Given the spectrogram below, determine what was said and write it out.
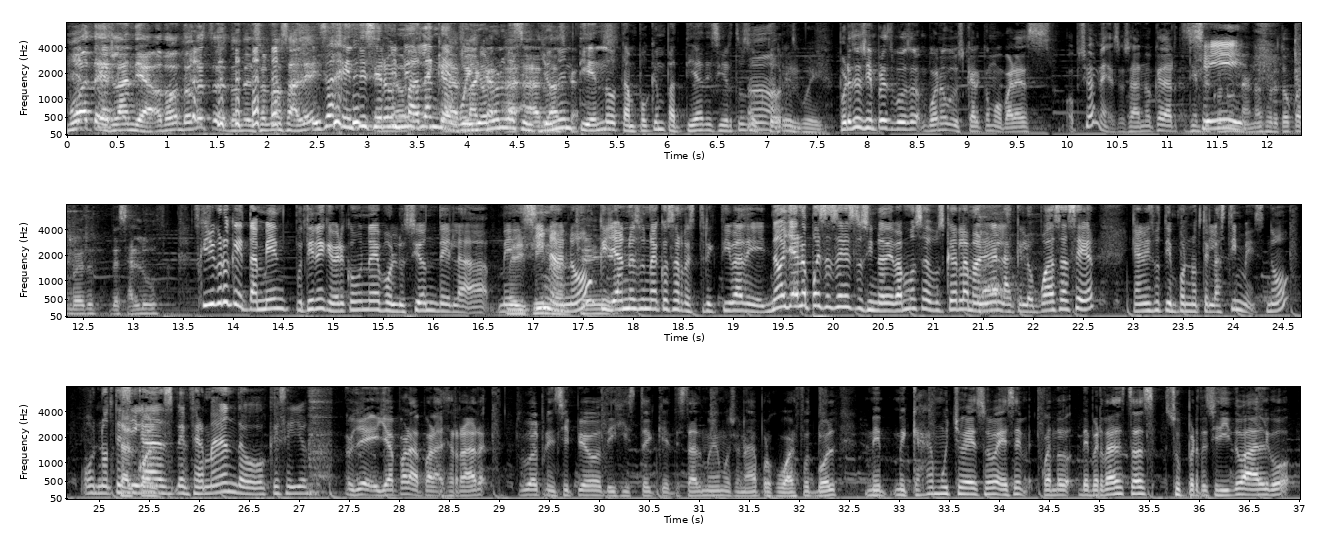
Múdate a Islandia. ¿O dó- ¿Dónde, donde el sol no sale? Esa gente es cero empática, güey. Yo no, las- yo no entiendo tampoco empatía de ciertos No. doctores, güey. Por eso siempre es bu- bueno buscar como varias opciones. O sea, no quedarte siempre Sí. con una, ¿no? Sobre todo cuando es de, de salud. Es que yo creo que también pues, tiene que ver con una evolución de la medicina, Medicina, ¿no? sí. Que ya no es una cosa restrictiva de, no, ya no puedes hacer esto, sino de vamos a buscar la manera en la que lo puedas hacer y al mismo tiempo no te lastimes, ¿no? O no te Tal sigas enfermando o qué sé yo. Oye, y ya para, para cerrar, tú al principio dijiste que estás muy emocionada por jugar fútbol. Me, me caga mucho eso, ese cuando de verdad estás súper decidido a algo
